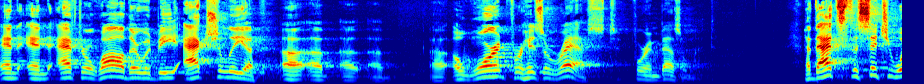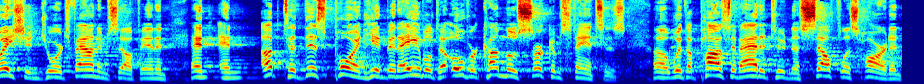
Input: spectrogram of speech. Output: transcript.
and, and after a while, there would be actually a, a, a, a, a warrant for his arrest for embezzlement. And that's the situation George found himself in. And, and, and up to this point, he had been able to overcome those circumstances uh, with a positive attitude and a selfless heart. And,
